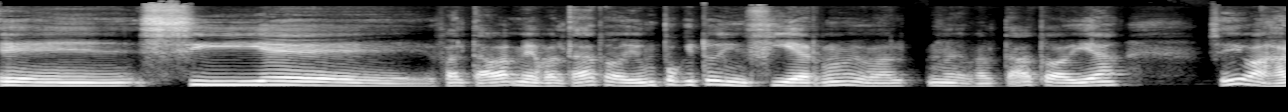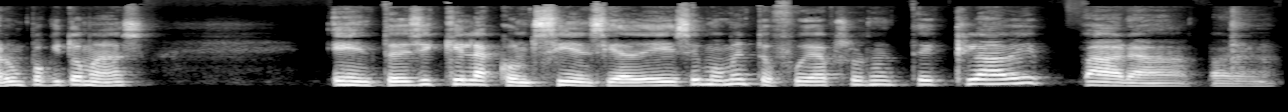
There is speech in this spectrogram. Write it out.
eh, sí eh, faltaba, me faltaba todavía un poquito de infierno, me, faltaba todavía ¿sí? bajar un poquito más. Entonces sí que la conciencia de ese momento fue absolutamente clave para, para,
